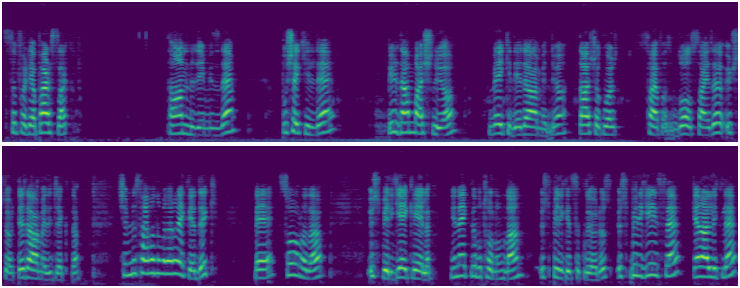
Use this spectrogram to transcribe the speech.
sıfır yaparsak tamam dediğimizde bu şekilde birden başlıyor ve 2 diye devam ediyor. Daha çok Word sayfamız olsaydı 3 4 diye devam edecekti. Şimdi sayfa numaralarını ekledik ve sonra da üst bilgi ekleyelim. Yine ekle butonundan üst bilgi tıklıyoruz. Üst bilgi ise genellikle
